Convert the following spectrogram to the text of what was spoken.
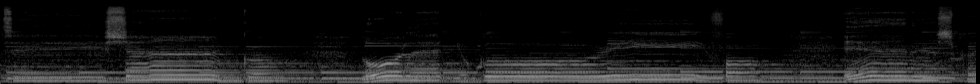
Expectation grow. Lord, let your glory fall in this place.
